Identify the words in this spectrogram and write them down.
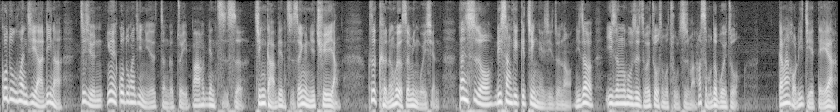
过度换气啊，丽娜这些人因为过度换气，你的整个嘴巴会变紫色。肩胛变紫色，因为你缺氧，这可能会有生命危险。但是哦，你上去给进的时阵哦，你知道医生护士只会做什么处置吗？他什么都不会做。刚刚好你解得啊，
